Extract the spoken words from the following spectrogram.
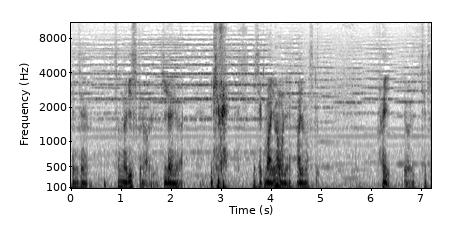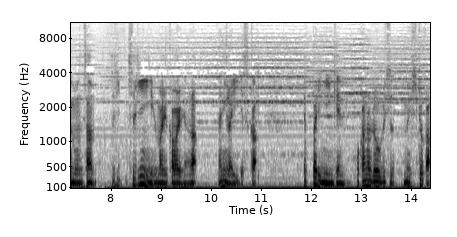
全然そんなリスクのある時代には生きてない。まあ今もねありますけど。はいでは質問3次次に生まれ変わるなら何がいいですか？やっぱり人間他の動物虫とか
